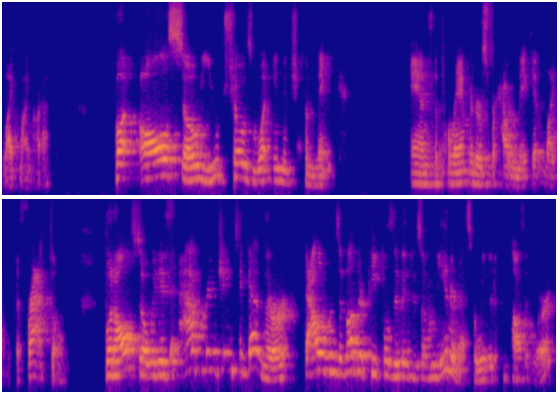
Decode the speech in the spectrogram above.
like Minecraft. But also you chose what image to make and the parameters for how to make it, like the fractal. But also it is averaging together thousands of other people's images on the internet. So is it a composite work?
